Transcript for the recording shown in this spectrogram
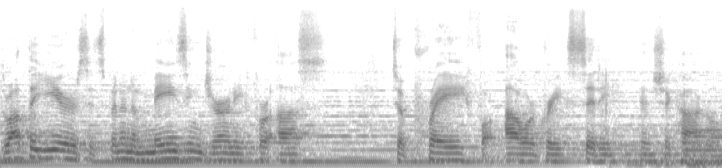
Throughout the years, it's been an amazing journey for us to pray for our great city in Chicago.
